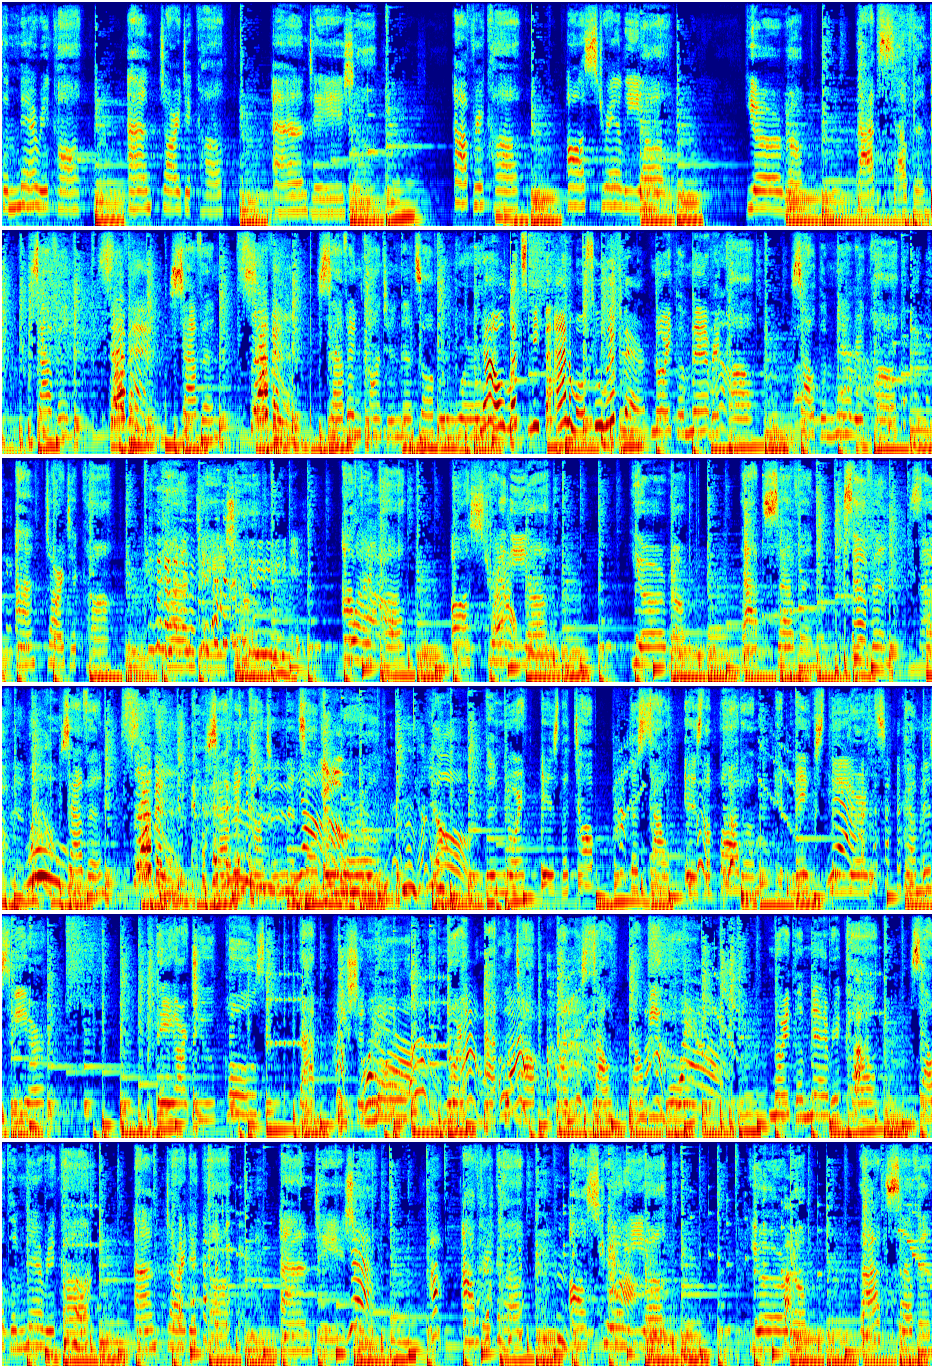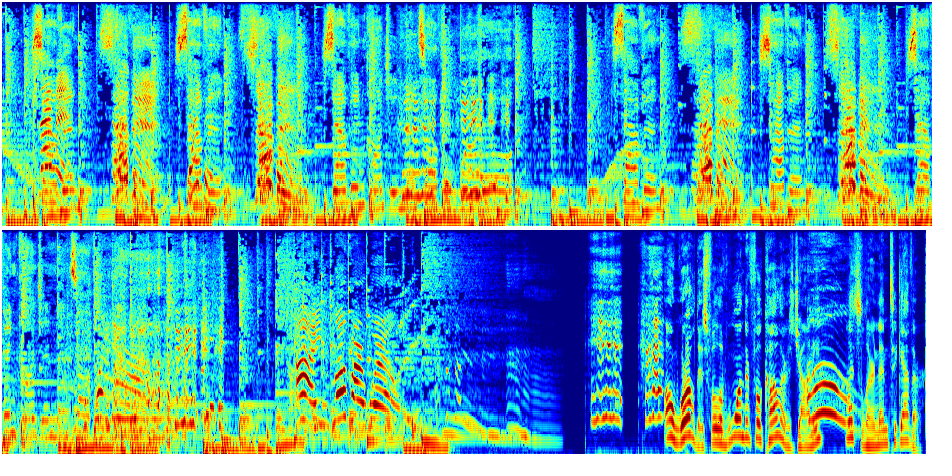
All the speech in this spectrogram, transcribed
America, Antarctica, and Asia, Africa, Australia, Europe. That's seven, seven, seven, seven, seven, seven continents of the world. Now let's meet the animals who live there. North America, South America. Antarctica. Plantation Africa Australia Europe That's Wow continents of the world world is full of wonderful colors, Johnny. Oh. Let's learn them together.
